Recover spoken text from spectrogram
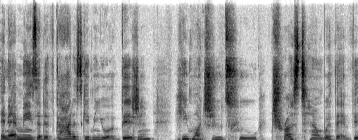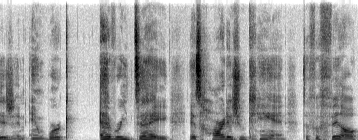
And that means that if God is giving you a vision, He wants you to trust Him with that vision and work every day as hard as you can to fulfill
